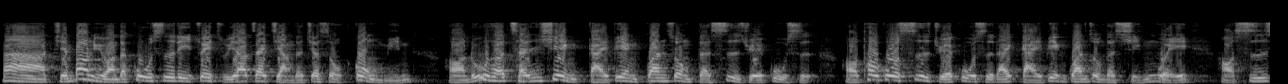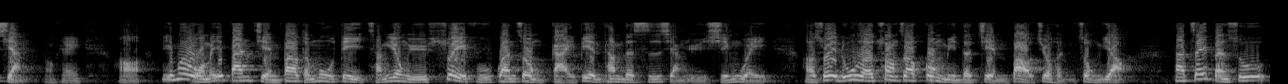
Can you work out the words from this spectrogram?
那简报女王的故事里最主要在讲的就是共鸣，啊，如何呈现改变观众的视觉故事，哦，透过视觉故事来改变观众的行为，好思想，OK。哦，因为我们一般简报的目的常用于说服观众改变他们的思想与行为，好，所以如何创造共鸣的简报就很重要。那这本书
